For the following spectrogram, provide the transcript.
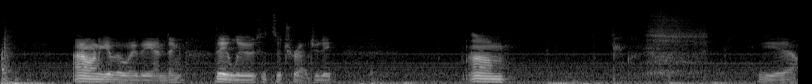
I don't want to give away the ending. They lose. It's a tragedy. Um. Yeah.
